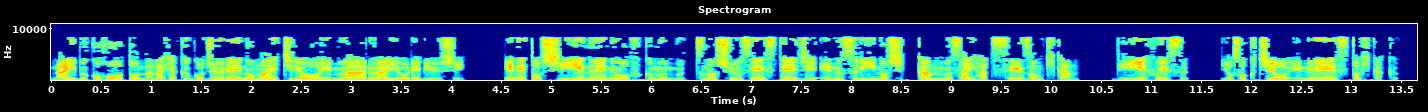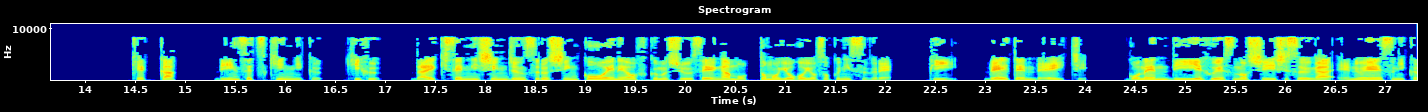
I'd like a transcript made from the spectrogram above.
内部コホート750例の前治療 MRI をレビューし、NE と CNN を含む6つの修正ステージ N3 の疾患無再発生存期間、DFS、予測値を NAS と比較。結果、隣接筋肉、皮膚、唾液腺に浸潤する進行エネを含む修正が最も予後予測に優れ、P、0.01。5年 DFS の C 指数が NAS に比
